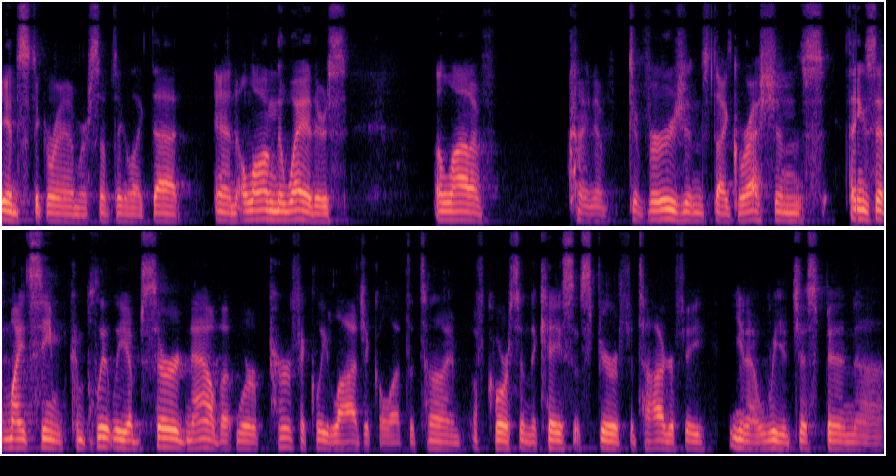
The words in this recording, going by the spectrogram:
Instagram or something like that? And along the way, there's a lot of kind of diversions, digressions, things that might seem completely absurd now, but were perfectly logical at the time. Of course, in the case of spirit photography, you know, we had just been uh,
